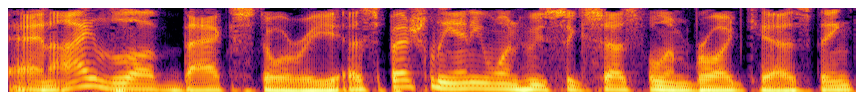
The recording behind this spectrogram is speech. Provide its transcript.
And i love backstory especially anyone who's successful in broadcasting.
